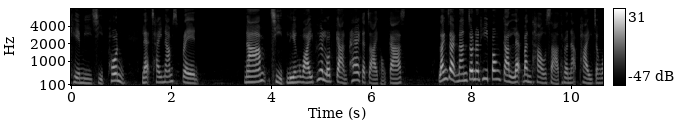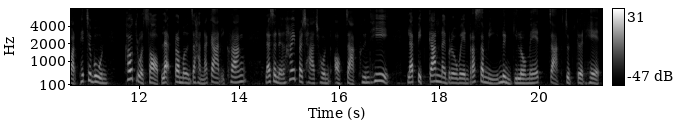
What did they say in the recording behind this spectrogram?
เคมีฉีดพ่น และใช้น้ำสเปรย์น้ำฉีดเลี้ยงไว้เพื่อลดการแพร่กระจายของก๊าซหลังจากนั้นเจ้าหน้าที่ป้องกันและบรรเทาสาธารณภัยจังหวัดเพชรบูรณ์ เข้าตรวจสอบและประเมินสถานการณ์อีกครั้ง และเสนอให้ประชาชนออกจากพื้นที่ และปิดกั้นในบริเวณรัศมี 1 กิโลเมตร จากจุดเกิดเหตุ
